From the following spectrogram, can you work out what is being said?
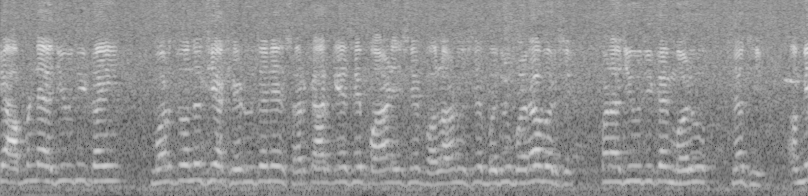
કે આપણને હજી સુધી કંઈ મળતું નથી આ ખેડૂતોને. સરકાર કહે છે પાણી છે ભલાણું છે, બધું બરાબર છે, પણ હજી સુધી કંઈ મળ્યું નથી. અમે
